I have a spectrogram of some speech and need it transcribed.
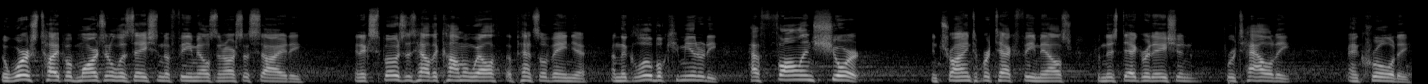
the worst type of marginalization of females in our society and exposes how the Commonwealth of Pennsylvania and the global community have fallen short in trying to protect females from this degradation, brutality, and cruelty.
